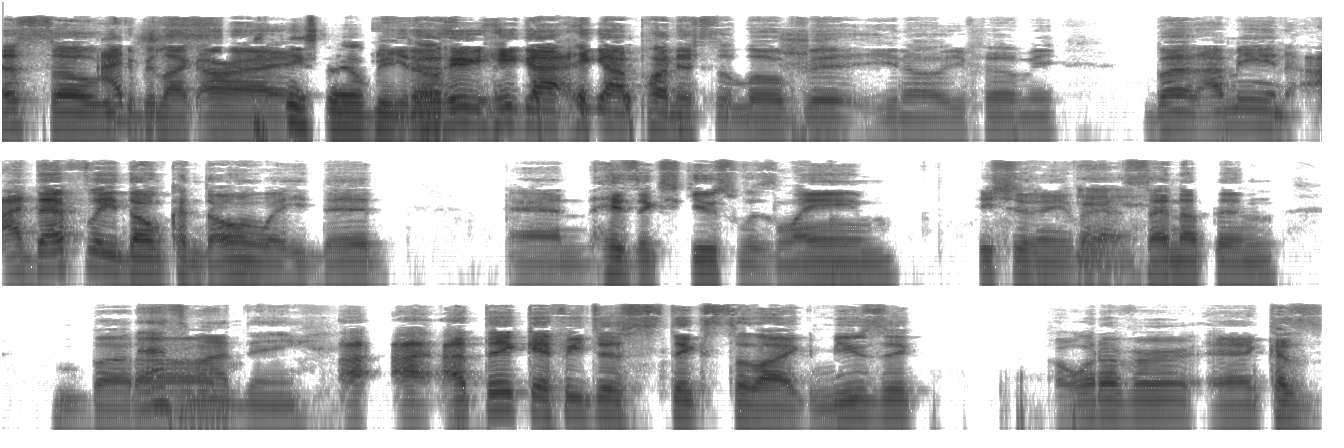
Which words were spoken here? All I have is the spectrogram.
Just so we I could just, be like, all right, you know, he, he got he got punished a little bit, you know, you feel me? But I mean, I definitely don't condone what he did and his excuse was lame. He shouldn't even yeah. have said nothing. But that's um, my thing. I, I, I think if he just sticks to like music or whatever, and because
